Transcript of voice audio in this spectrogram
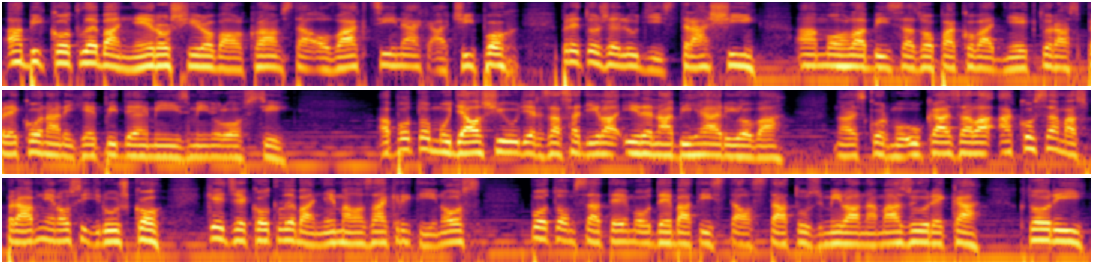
aby Kotleba nerozširoval klamstá o vakcínach a čipoch, pretože ľudí straší a mohla by sa zopakovať niektorá z prekonaných epidémií z minulosti. A potom mu ďalší úder zasadila Irena Biháriova. Najskôr mu ukázala, ako sa má správne nosiť rúško, keďže Kotleba nemal zakrytý nos, potom sa témou debaty stal status Milana Mazúreka, ktorý,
